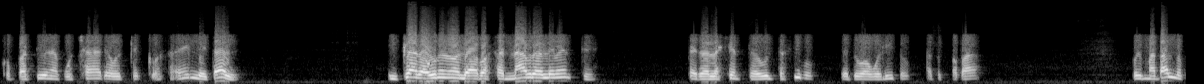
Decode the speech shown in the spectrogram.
compartir una cuchara o cualquier cosa, es letal. Y claro, a uno no le va a pasar nada probablemente, pero a la gente adulta sí, pues, a tu abuelito, a tu papá, puedes matarlos.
